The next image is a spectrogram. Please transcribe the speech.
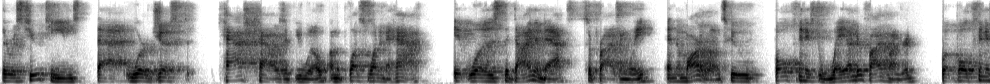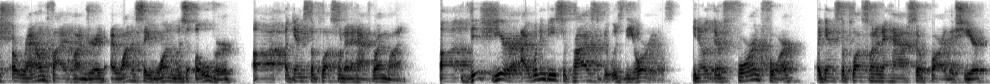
there was two teams that were just cash cows, if you will, on the plus one and a half. It was the Diamondbacks, surprisingly, and the Marlins, who both finished way under 500, but both finished around 500. I want to say one was over uh, against the plus one and a half run line. Uh, this year, I wouldn't be surprised if it was the Orioles. You know, they're four and four against the plus one and a half so far this year.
